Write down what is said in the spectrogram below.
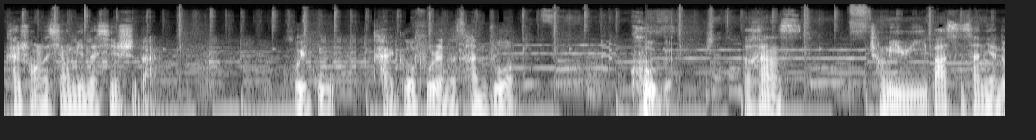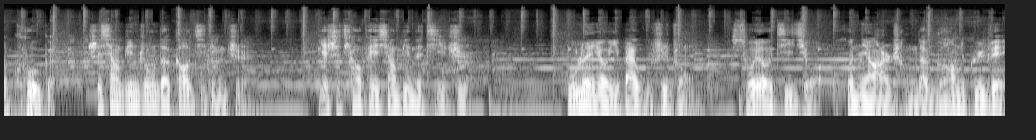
开创了香槟的新时代。回顾凯歌夫人的餐桌，Kug Hans 成立于1843年的 Kug 是香槟中的高级定制，也是调配香槟的极致。无论由150种所有基酒混酿而成的 Grand Cru，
